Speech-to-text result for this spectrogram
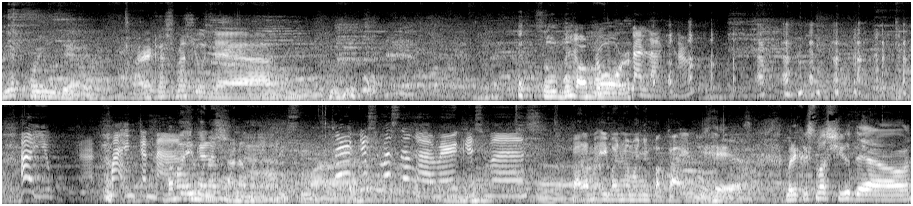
Good for Udel. Merry Christmas, Yude. Subo pa more. Talaga. Ayop ka. Kumain ka na. Kumain ka na muna. Merry Christmas. Merry Christmas na nga. Merry Christmas. Ah. Para maiba naman yung pagkain mo. Yes. Merry Christmas, Udel.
